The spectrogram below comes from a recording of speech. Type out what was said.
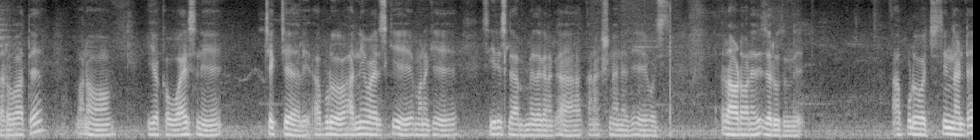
తర్వాతే మనం ఈ యొక్క వైర్స్ని చెక్ చేయాలి. అప్పుడు అన్ని వైర్స్కి మనకి సిరీస్ ల్యాంప్ మీద కనుక కనెక్షన్ అనేది వచ్చి రావడం అనేది జరుగుతుంది. అప్పుడు వచ్చిందంటే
